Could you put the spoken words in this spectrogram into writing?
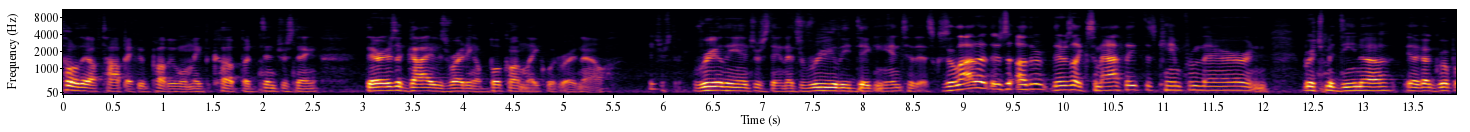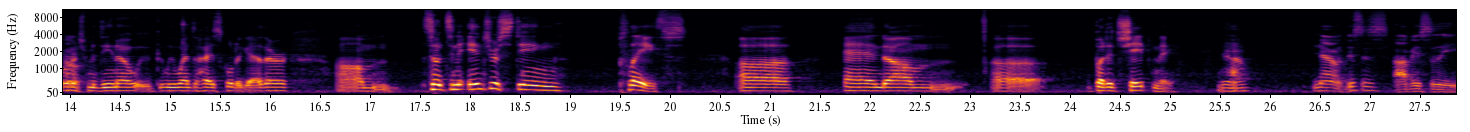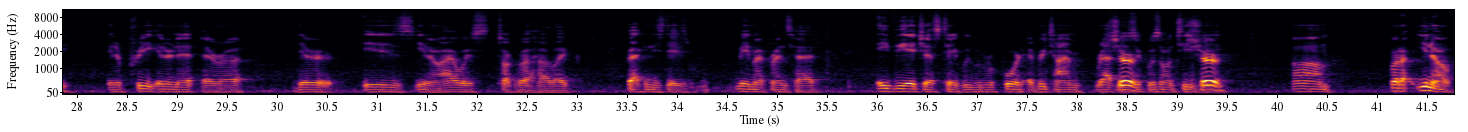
totally off topic. It probably won't make the cut, but it's interesting. There is a guy who's writing a book on Lakewood right now. Interesting. Really interesting. That's really digging into this because a lot of there's other there's like some athletes that came from there, and Rich Medina. Like I grew up with Rich Medina. We, we went to high school together. Um, so it's an interesting place, uh, and um, uh, but it shaped me. You know. Now, this is obviously in a pre-internet era. There is, you know, I always talk about how like back in these days, me and my friends had a VHS tape. We would record every time rap Sure. music was on TV. Sure. But uh, you know,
